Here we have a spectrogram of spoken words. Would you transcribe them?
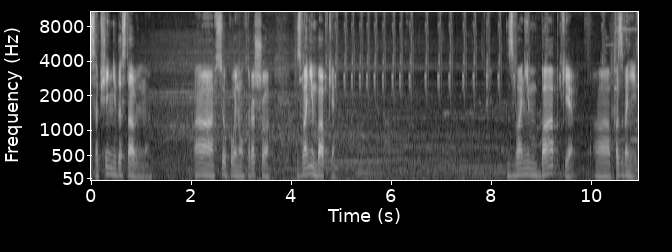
Сообщение не доставлено. А, все, понял, хорошо. Звоним бабке. Звоним бабке. А, позвонить.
